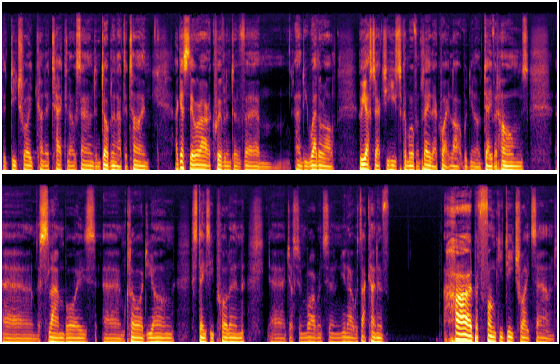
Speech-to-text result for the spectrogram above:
the Detroit kind of techno sound in Dublin at the time. I guess they were our equivalent of um, Andy Weatherall, who used to actually he used to come over and play there quite a lot with you know David Holmes, um, the Slam Boys, um, Claude Young, Stacey Pullen, uh, Justin Robinson. You know, it was that kind of hard but funky Detroit sound.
